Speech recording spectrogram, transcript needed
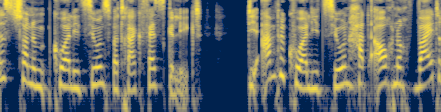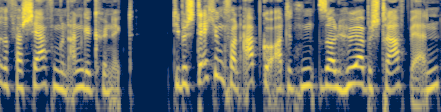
ist schon im Koalitionsvertrag festgelegt. Die Ampelkoalition hat auch noch weitere Verschärfungen angekündigt. Die Bestechung von Abgeordneten soll höher bestraft werden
